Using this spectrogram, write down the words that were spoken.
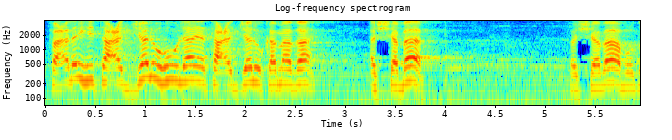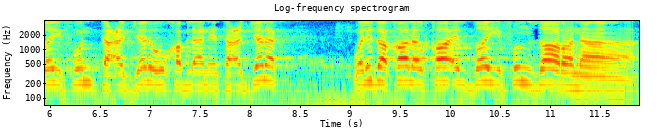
فعليه تعجله لا يتعجل كماذا؟ الشباب. فالشباب ضيف تعجله قبل أن يتعجلك. ولذا قال القائل ضيف زارنا.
